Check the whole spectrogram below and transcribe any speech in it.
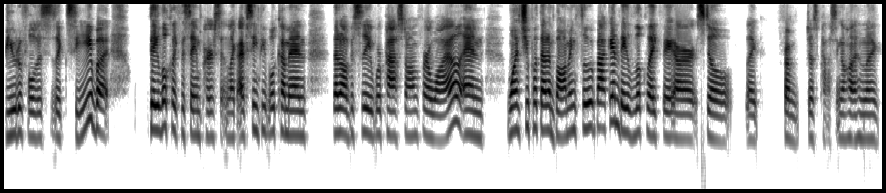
beautiful to like see, but they look like the same person. Like I've seen people come in that obviously were passed on for a while, and once you put that embalming fluid back in, they look like they are still like from just passing on. Like,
